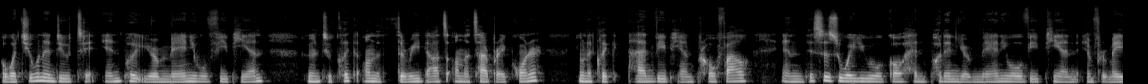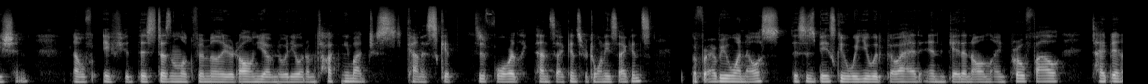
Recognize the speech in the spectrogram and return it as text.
But what you want to do to input your manual VPN, you're going to click on the three dots on the top right corner. You want to click Add VPN Profile, and this is where you will go ahead and put in your manual VPN information. Now, if this doesn't look familiar at all and you have no idea what I'm talking about, just kind of skip forward like 10 seconds or 20 seconds. But for everyone else, this is basically where you would go ahead and get an online profile, type in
